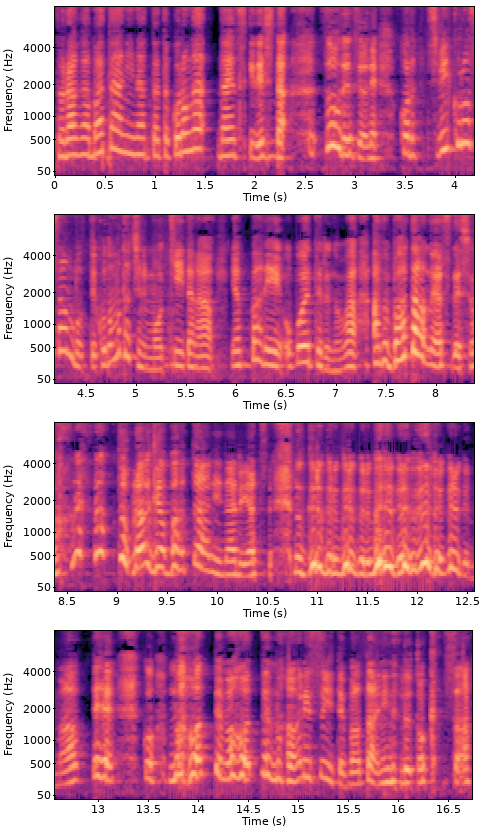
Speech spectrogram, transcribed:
虎がバターになったところが大好きでした。そうですよね。これ、ちびくろサンボって子供たちにも聞いたら、やっぱり覚えてるのは、あのバターのやつでしょ？虎がバターになるやつ、ぐるぐるぐるぐるぐるぐるぐるぐるぐる回って、こう、回って回って回りすぎてバターになるとかさ。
